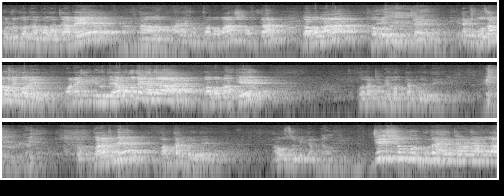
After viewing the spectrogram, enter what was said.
কটু কথা বলা যাবে না। আর এখন বাবা মার সন্তান বাবা মার খবর দিতে চায়। এটাকে বোঝা মনে করে। অনেক ভিডিওতে এমনও দেখা যায় বাবা মাকে গলা টিপে হত্যা করে দেয়। গলা টিপে হত্যা করে দেয়। যে সকল গুনাহের কারণে আল্লাহ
